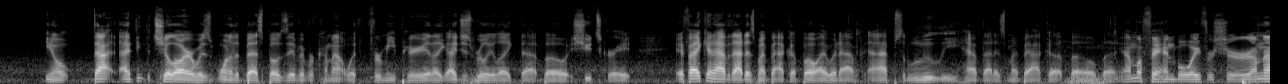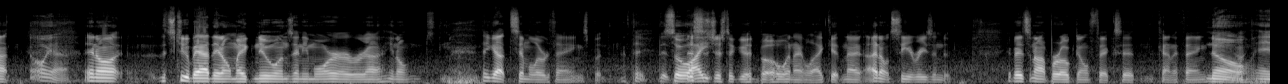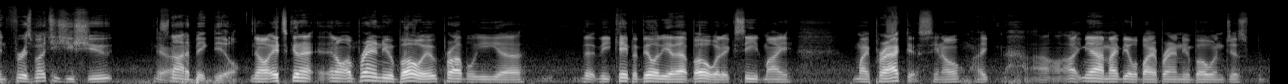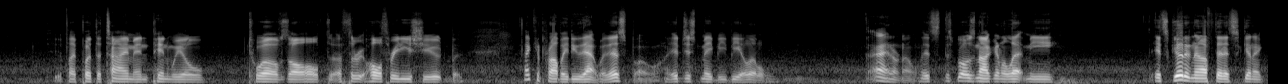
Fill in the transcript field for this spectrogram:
you know that I think the Chill R was one of the best bows they've ever come out with for me. Period. Like I just really like that bow. It shoots great. If I could have that as my backup bow, I would have absolutely have that as my backup bow. But I'm a fanboy for sure. I'm not. oh yeah, You know, it's too bad they don't make new ones anymore, or uh, you know, they got similar things. But I think th- So this I- is just a good bow, and I like it, and I, I don't see a reason to. If it's not broke, don't fix it, kind of thing. no. You know? And for as much as you shoot, it's Yeah. not a big deal. No, it's gonna. You know, a brand new bow. It would probably uh, the the capability of that bow would exceed my my practice. You know, I, I yeah, I might be able to buy a brand new bow and just if I put the time in, pinwheel 12s all a th- whole 3D shoot, but I could probably do that with this bow. It just maybe be a little. I don't know. It's this bow's not going to let me. It's good enough that it's going to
